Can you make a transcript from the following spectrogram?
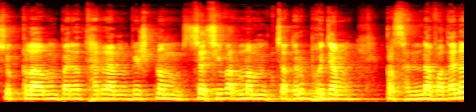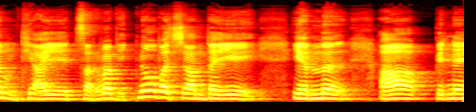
ശുക്ലം പരധരം വിഷ്ണു ശശിവർണം ചതുർഭുജം പ്രസന്നവതനം ധ്യായേ സർവവിഘ്നോപശാന്തയെ എന്ന് ആ പിന്നെ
